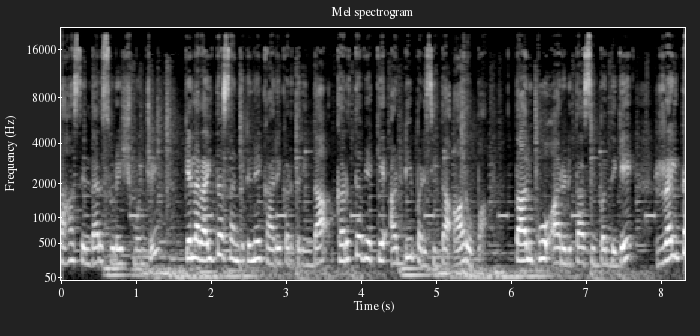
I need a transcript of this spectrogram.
ತಹಸೀಲ್ದಾರ್ ಸುರೇಶ್ ಮುಂಜೆ, ಕೆಲ ರೈತ ಸಂಘಟನೆ ಕಾರ್ಯಕರ್ತರಿಂದ ಕರ್ತವ್ಯಕ್ಕೆ ಅಡ್ಡಿಪಡಿಸಿದ್ದ ಆರೋಪ. ತಾಲೂಕು ಆಡಳಿತ ಸಿಬ್ಬಂದಿಗೆ ರೈತ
